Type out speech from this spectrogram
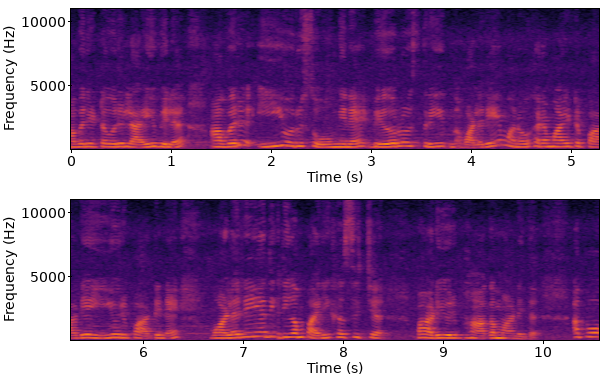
അവരിട്ട ഒരു ലൈവിൽ അവർ ഈ ഒരു സോങ്ങിനെ വേറൊരു സ്ത്രീ വളരെ മനോഹരമായിട്ട് പാടിയ ഈ ഒരു പാട്ടിനെ വളരെയധികം പരിഹസിച്ച് പാടിയ ഒരു ഭാഗമാണിത്. അപ്പോൾ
